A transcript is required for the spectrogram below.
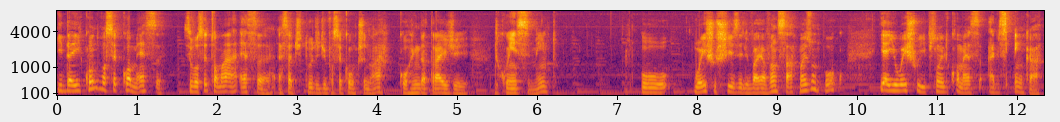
E daí quando você começa, se você tomar essa, essa atitude de você continuar correndo atrás de, de conhecimento, o, o eixo X ele vai avançar mais um pouco e aí o eixo Y ele começa a despencar.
